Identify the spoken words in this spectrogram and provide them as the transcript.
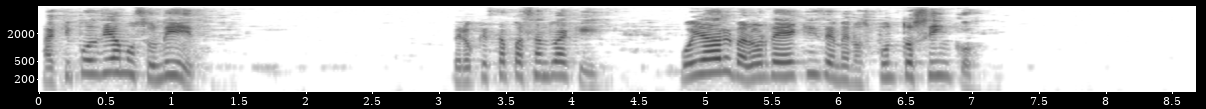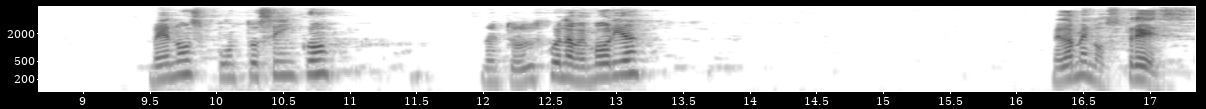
Aquí podríamos unir. Pero ¿qué está pasando aquí? Voy a dar el valor de x de menos 0.5. Menos 0.5. Lo introduzco en la memoria. Me da menos 3.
